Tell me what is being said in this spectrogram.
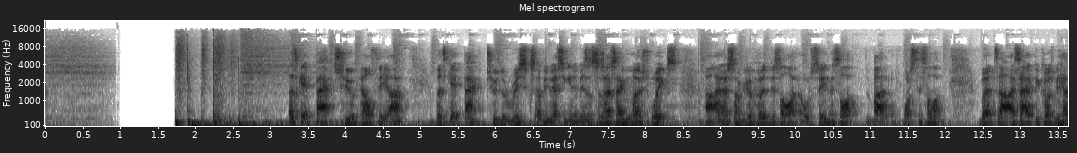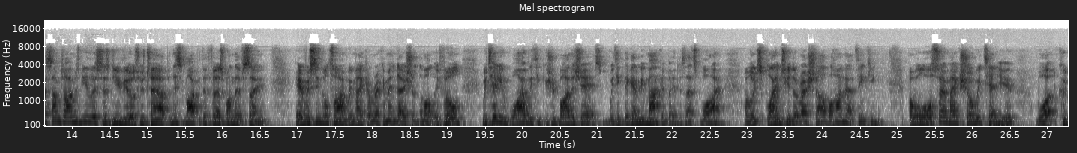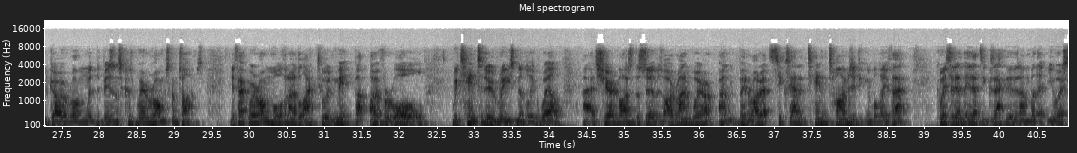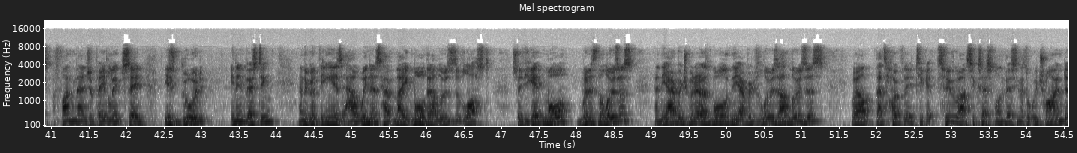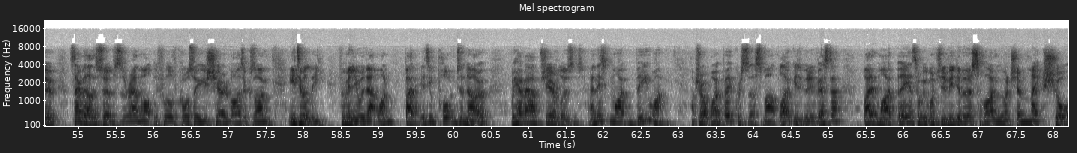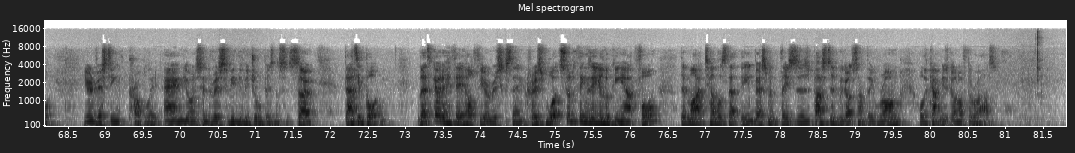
Let's get back to Healthia. let's get back to the risks of investing in a business. As I say most weeks, uh, I know some of you have heard this a lot or seen this a lot, but watched this a lot. But uh, I say it because we have sometimes new listeners, new viewers who turn up, and this might be the first one they've seen. Every single time we make a recommendation at the Motley Fool, we tell you why we think you should buy the shares. We think they're going to be market leaders. That's why. And we'll explain to you the rationale behind that thinking. But we'll also make sure we tell you what could go wrong with the business because we're wrong sometimes. In fact, we're wrong more than I'd like to admit. But overall, we tend to do reasonably well. Uh, at Share Advisor, the service I run, we're only been right about six out of 10 times, if you can believe that. Coincidentally, that's exactly the number that US fund manager Peter Lynch said is good in investing. And the good thing is, our winners have made more than our losers have lost. So if you get more winners than losers, and the average winner does more than the average loser, losers, well, that's hopefully a ticket to uh, successful investing. That's what we try and do. Same with other services around the Motley Fool. Of course, I use Share Advisor because I'm intimately familiar with that one. But it's important to know we have our share of losers, and this might be one. I'm sure it won't be. Chris is a smart bloke. He's a good investor, but it might be. And so we want you to be diversified. We want you to make sure you're investing properly and you understand the risks of individual businesses. So that's important. Let's go to their Healthia risks then, Chris. What sort of things are you looking out for that might tell us that the investment thesis is busted, we got something wrong, or the company's gone off the rails?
